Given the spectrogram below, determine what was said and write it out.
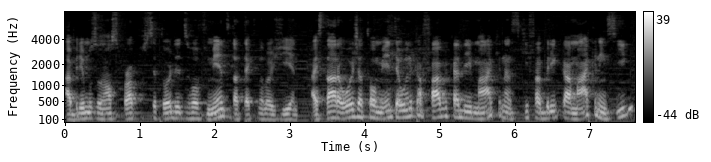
abrimos o nosso próprio setor de desenvolvimento da tecnologia. A Stara hoje atualmente é a única fábrica de máquinas que fabrica a máquina em si,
